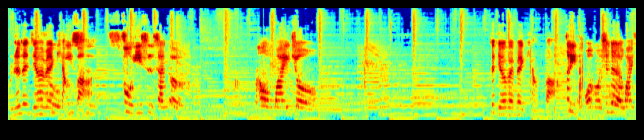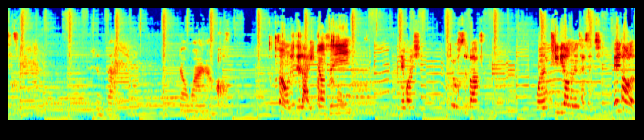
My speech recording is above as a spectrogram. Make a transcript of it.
我觉得这集会被强爆。负一四三二，然后 Y 就这集会不会被强爆？这里的我我现在的 Y 是几？现在叫 Y 啊，算了，我就直接打一九十一。没关系，六四八，我能 TP 到那边才神奇。哎，到了，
